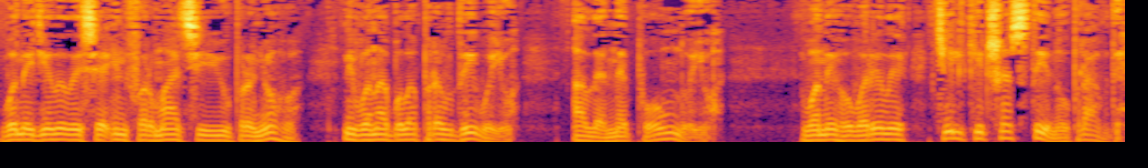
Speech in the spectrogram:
Вони ділилися інформацією про нього, і вона була правдивою, але не повною. Вони говорили тільки частину правди.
